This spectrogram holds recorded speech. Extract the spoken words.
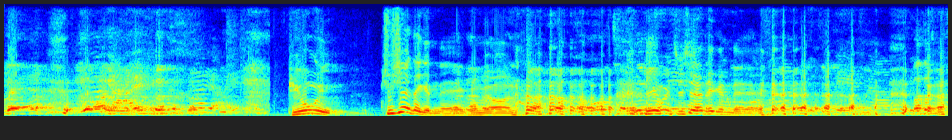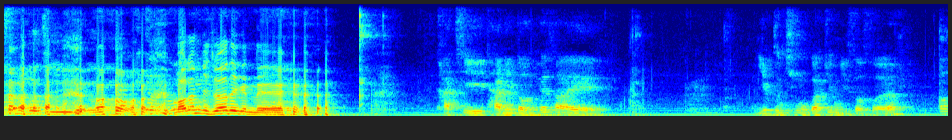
왜? sao vậy sao vậy 비용을 주셔야 되겠네. 그러면 어, 잘 비용을 주셔야 되겠네. à, 마담 주는 거지. 마담비 줘야 되겠네. 같이 다니던 회사에 예쁜 친구가 좀 있었어요? ở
